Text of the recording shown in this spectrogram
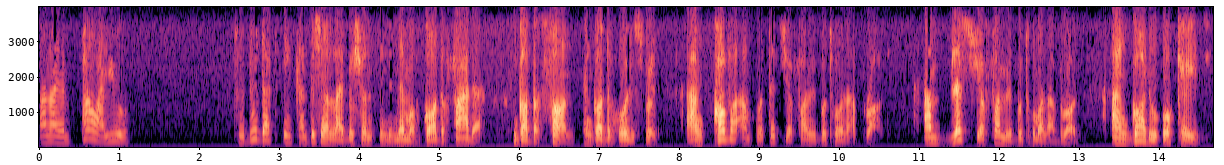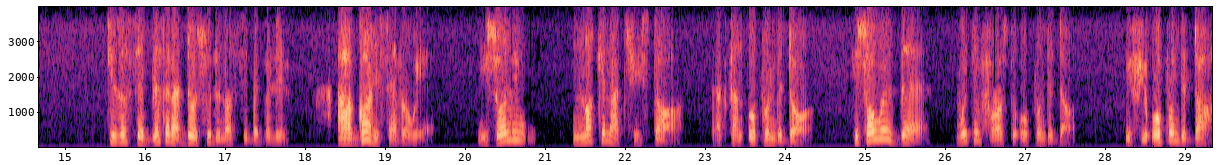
and I empower you to do that incantation and libation in the name of God the Father, God the Son, and God the Holy Spirit, and cover and protect your family both home and abroad, and bless your family both home and abroad, and God will okay it. Jesus said, Blessed are those who do not see but believe. Our God is everywhere. He's only knocking at his door that can open the door. He's always there, waiting for us to open the door. If you open the door,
